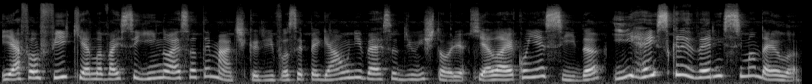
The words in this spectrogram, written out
E a fanfic, ela vai seguindo essa temática de você pegar o universo de uma história que ela é conhecida e reescrever em cima dela.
